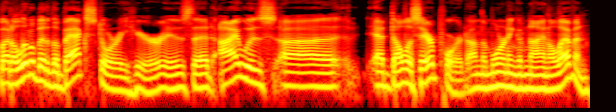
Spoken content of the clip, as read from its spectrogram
But a little bit of the backstory here is that I was uh, at Dulles Airport on the morning of 9 11.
